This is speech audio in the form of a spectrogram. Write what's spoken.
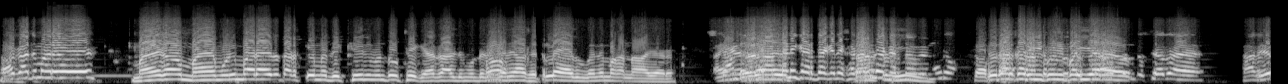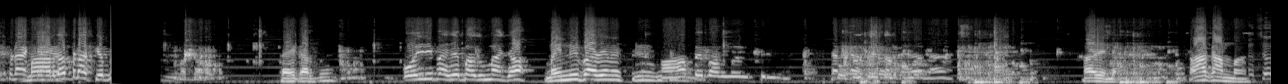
ਆ ਕੱਜ ਮਾਰਿਆ ਓਏ। ਮੈਂ ਕਿਹਾ ਮੈਂ ਮੁਣੀ ਮਾਰਿਆ ਇਹ ਤਾਂ ਤੜਕੇ ਮੈਂ ਦੇਖਿਆ ਹੀ ਨਹੀਂ ਮੈਨੂੰ ਤਾਂ ਉੱਥੇ ਗਿਆ ਗੱਲ ਦੇ ਮੁੰਡੇ ਨੇ ਕਹਿੰਦੇ ਆ ਸਿੱਟ ਲਿਆ ਤੂੰ ਕਹਿੰਦੇ ਮੈਂ ਕਿਹਾ ਨਾ ਯਾਰ। ਕੰਟ ਨਹੀਂ ਕਰਦਾ ਕਿਤੇ ਖੜਾ ਨਹੀਂ। ਕਰਦਾ ਹੋਵੇ ਮੂਹਰੋਂ। ਇਹਦਾ ਕਰੀ ਕੋਈ ਬਈ ਯਾਰ। ਦੱਸਿਆ ਤਾਂ ਹੈ। ਇਹ ਪੜਾਕੇ ਮਾਰਦਾ ਪੜਾਕੇ ਪੈਸੇ ਕਰ ਦੂੰ। ਕੋਈ ਨਹੀਂ ਪੈਸੇ ਪਾ ਦੂੰ ਮੈਂ ਜਾ। ਮੈਨੂੰ ਹੀ ਪਾ ਦੇ ਮਿਸਤਰੀ ਨੂੰ ਹਾਂ ਆਪੇ ਪਾ ਦੂੰਗਾ ਮਿਸਤਰੀ ਨੂੰ ਚੱਲ ਤੇ ਕਰ ਦੂੰਗਾ ਆ ਦੇ ਲੈ। ਆ ਕੰਮ। ਆ। 300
